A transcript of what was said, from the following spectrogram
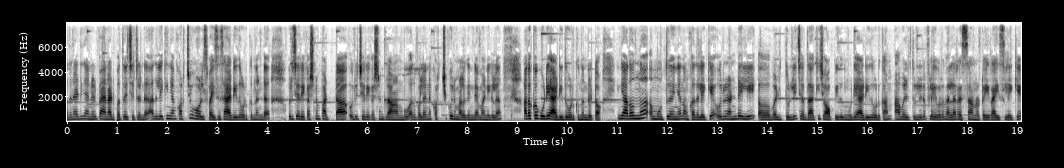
അതിനായിട്ട് ഞാനൊരു പാൻ അടുപ്പത്ത് വെച്ചിട്ടുണ്ട്. അതിലേക്ക് ഞാൻ കുറച്ച് ഹോൾ സ്പൈസസ് ആഡ് ചെയ്ത് കൊടുക്കുന്നുണ്ട്. ഒരു ചെറിയ കഷ്ണം പട്ട ഒരു ചെറിയ കഷ്ണം ഗ്രാമ്പു അതുപോലെ തന്നെ കുറച്ച് കുരുമുളകിന്റെ മണികൾ അതൊക്കെ കൂടി ആഡ് ചെയ്ത് കൊടുക്കുന്നുണ്ട് കേട്ടോ ഇനി അതൊന്ന് മൂത്ത് കഴിഞ്ഞാൽ നമുക്കതിലേക്ക് ഒരു രണ്ടല്ലി വെളുത്തുള്ളി ചെറുതാക്കി ചോപ്പ് ചെയ്തും കൂടി ആഡ് ചെയ്ത് കൊടുക്കാം. ആ വെളുത്തുള്ളിയുടെ ഫ്ലേവർ നല്ല രസമാണ് കേട്ടോ ഈ റൈസിലേക്ക്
